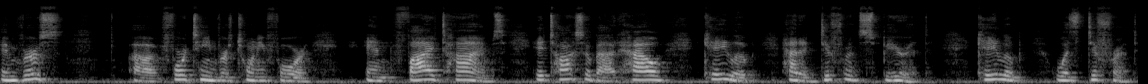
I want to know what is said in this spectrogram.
In verse uh, 14, verse 24, and five times it talks about how Caleb had a different spirit. Caleb was different.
